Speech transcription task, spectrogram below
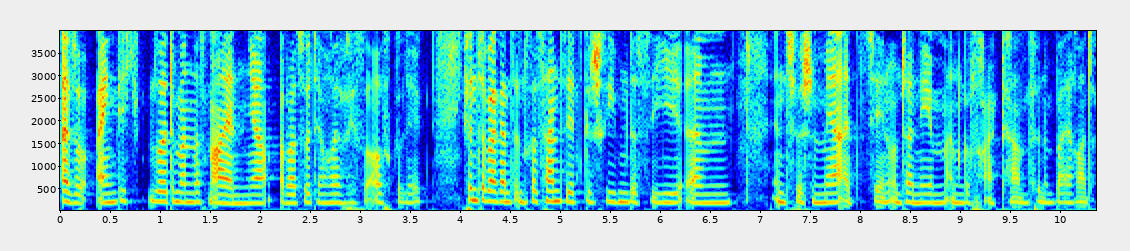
also eigentlich sollte man das meinen, ja, aber es wird ja häufig so ausgelegt. Ich finde es aber ganz interessant, sie hat geschrieben, dass sie ähm, inzwischen mehr als zehn Unternehmen angefragt haben für einen Beirat.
